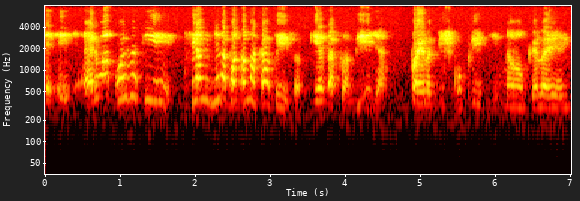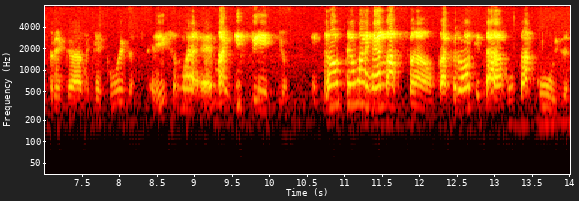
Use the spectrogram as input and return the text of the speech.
é, é, era uma coisa que, se a menina botar na cabeça que é da família, para ela descobrir que não, que ela é empregada, que é coisa, isso não é, é mais difícil. Então tem uma relação, patroa que dá muita coisa.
